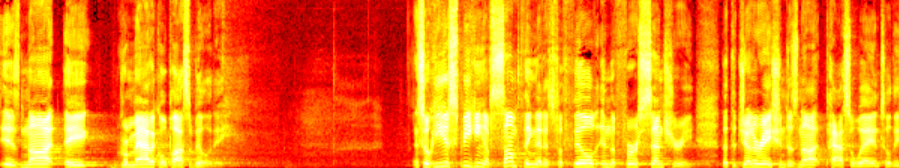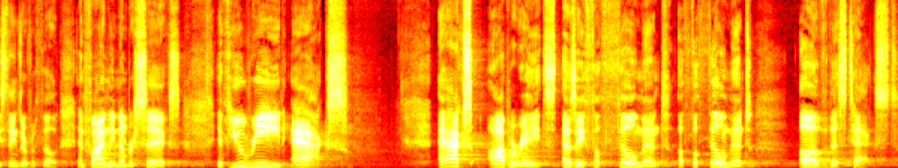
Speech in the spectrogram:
is not a grammatical possibility. And so he is speaking of something that is fulfilled in the first century, that the generation does not pass away until these things are fulfilled. And finally, number six, if you read Acts, Acts operates as a fulfillment, a fulfillment of this text.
